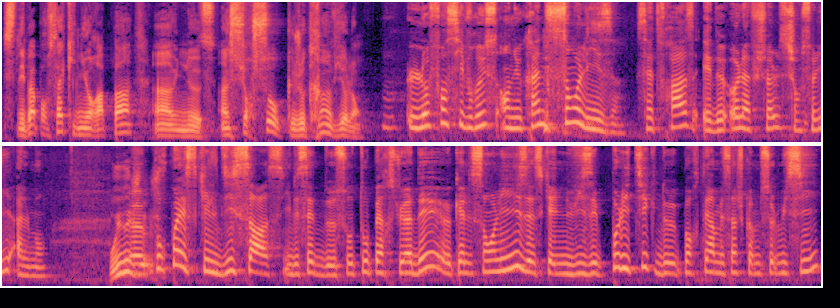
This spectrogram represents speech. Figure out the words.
Ce n'est pas pour ça qu'il n'y aura pas un, un sursaut que je crains violent. L'offensive russe en Ukraine s'enlise. Cette phrase est de Olaf Scholz, chancelier allemand. Oui, oui, euh, Pourquoi est-ce qu'il dit ça Il essaie de s'auto-persuader euh, qu'elle s'enlise? Est-ce qu'il y a une visée politique de porter un message comme celui-ci?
